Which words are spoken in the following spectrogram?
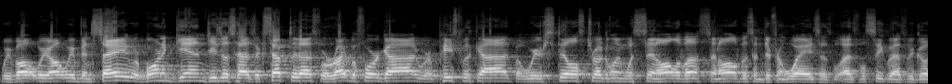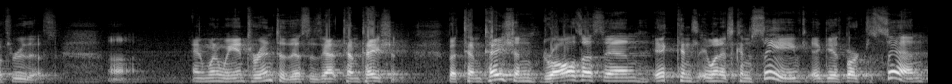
We've, all, we all, we've been saved, we're born again, Jesus has accepted us, we're right before God, we're at peace with God, but we're still struggling with sin, all of us, and all of us in different ways, as, as we'll see as we go through this. Uh, and when we enter into this, is that temptation. But temptation draws us in, it can, when it's conceived, it gives birth to sin,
